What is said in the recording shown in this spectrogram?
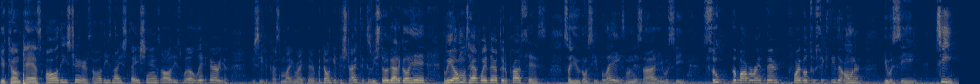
You come past all these chairs, all these nice stations, all these well-lit area. You see the custom lighting right there, but don't get distracted because we still got to go ahead. We almost halfway there through the process. So you're going to see Blaze on this side. You will see Soup, the barber right there. Fuego 260, the owner. You will see T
